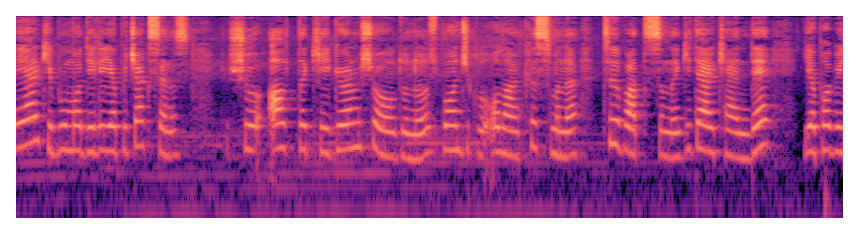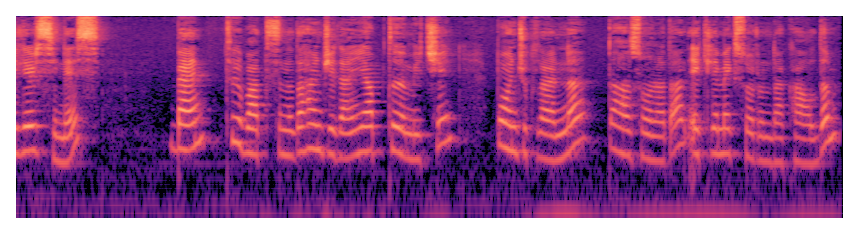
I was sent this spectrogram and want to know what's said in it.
Eğer ki bu modeli yapacaksanız şu alttaki görmüş olduğunuz boncuklu olan kısmını tığ battısını giderken de yapabilirsiniz. Ben tığ battısını daha önceden yaptığım için boncuklarını daha sonradan eklemek zorunda kaldım.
